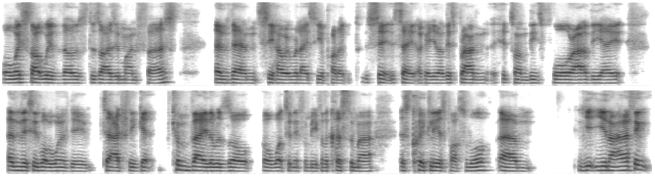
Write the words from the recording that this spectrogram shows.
always start with those desires in mind first and then see how it relates to your product. Say, say okay, you know, this brand hits on these four out of the eight, and this is what we want to do to actually get convey the result or what's in it for me for the customer as quickly as possible. Um, you, you know, and I think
